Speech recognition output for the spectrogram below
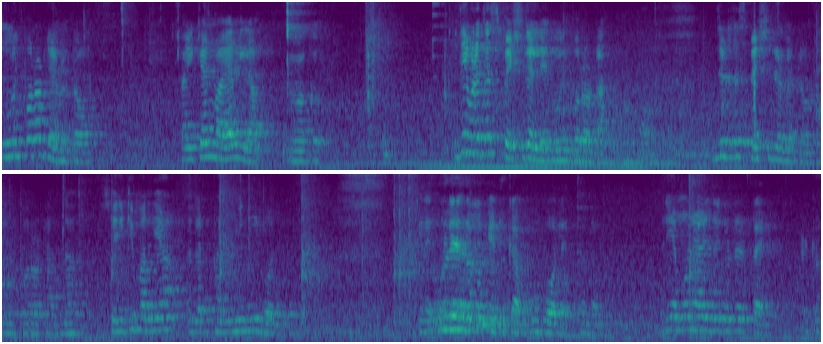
നൂൽ പൊറോട്ടയാണ് കേട്ടോ. കഴിക്കാൻ വയറില്ല നമുക്ക്. ഇത് ഇവിടുത്തെ സ്പെഷ്യൽ അല്ലേ നൂൽ പൊറോട്ട ഇത് ഇവിടുത്തെ സ്പെഷ്യലാണ് കേട്ടോ നൂൽ പൊറോട്ട എന്താ? ശരിക്കും പറഞ്ഞാൽ നല്ല പഞ്ഞി പോലെ. ഇങ്ങനെ നമുക്ക് എടുക്കാം പൂ പോലെ. കണ്ടോ? ഇനി അമ്മ ഞാൻ ഇത് ഇട്ടെ. കേട്ടോ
